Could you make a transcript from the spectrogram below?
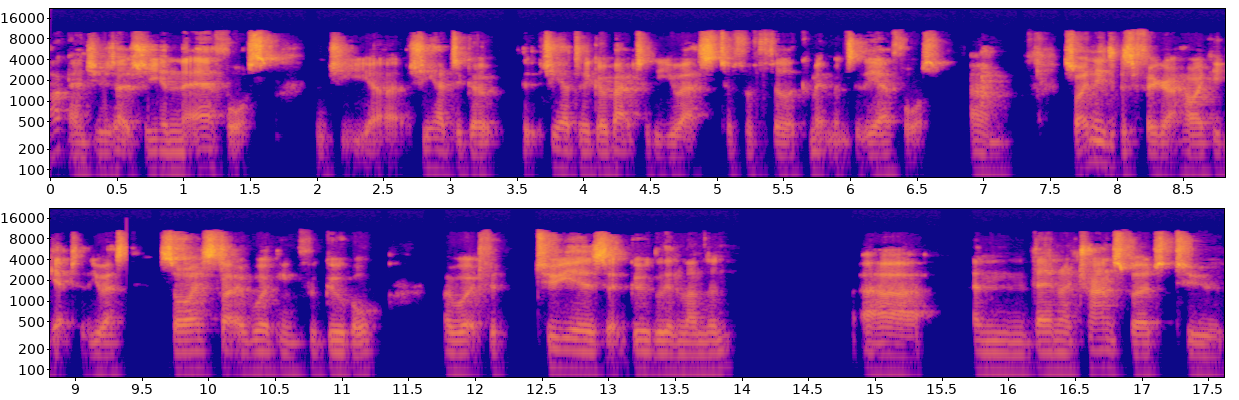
okay. and she was actually in the Air Force. And she uh, she had to go she had to go back to the US to fulfill a commitment to the Air Force. Um, so I needed to figure out how I could get to the US. So I started working for Google. I worked for two years at Google in London, uh, and then I transferred to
